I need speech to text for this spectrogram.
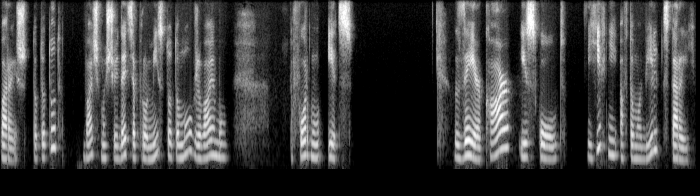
Париж. Тобто тут бачимо, що йдеться про місто, тому вживаємо форму its. Their car is old. Їхній автомобіль старий.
